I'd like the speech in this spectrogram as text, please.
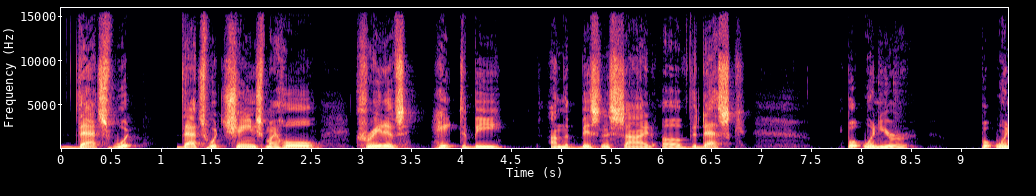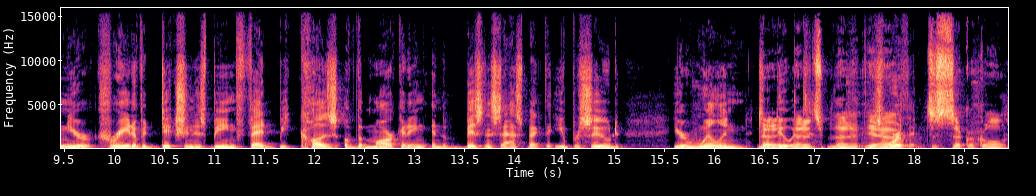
that's what that's what changed my whole. Creatives hate to be on the business side of the desk, but when you're but when your creative addiction is being fed because of the marketing and the business aspect that you pursued, you're willing to Then, do then it. it's then it, It's worth it. It's a cyclical.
